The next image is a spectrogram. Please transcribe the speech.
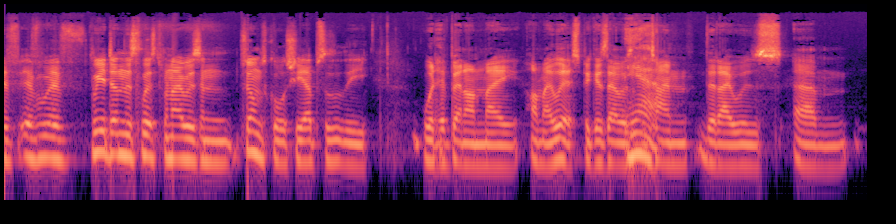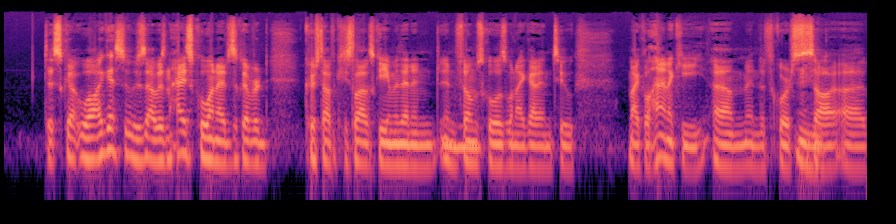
if, if if we had done this list when I was in film school, she absolutely would have been on my on my list because that was Yeah. the time that I was um disco- well, I guess it was I was in high school when I discovered Krzysztof Kieslowski, and then in, in film school is when I got into Michael Haneke, um, and of course saw. Uh,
